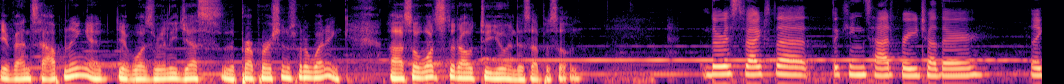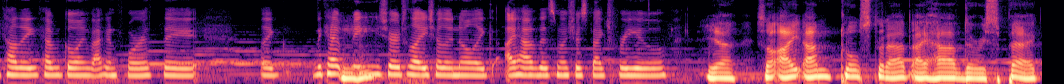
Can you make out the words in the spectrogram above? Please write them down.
events happening. It, it was really just the preparations for the wedding. Uh, so, what stood out to you in this episode? The respect that the kings had for each other, like how they kept going back and forth. They, like, they kept Mhm. making sure to let each other know, like, I have this much respect for you. Yeah, so I am close to that. I have the respect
